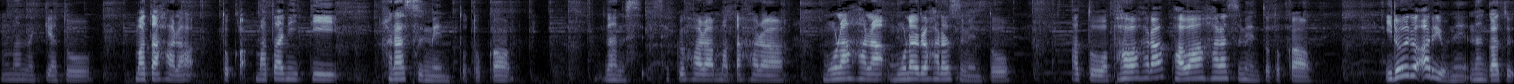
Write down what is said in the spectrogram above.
なんだっけ、あと、マタハラとか、マタニティハラスメントとか、なんだセクハラ、マタハラ、モラハラ、モラルハラスメント、あとはパワハラ？パワーハラスメントとか、いろいろあるよね。なんかあと、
